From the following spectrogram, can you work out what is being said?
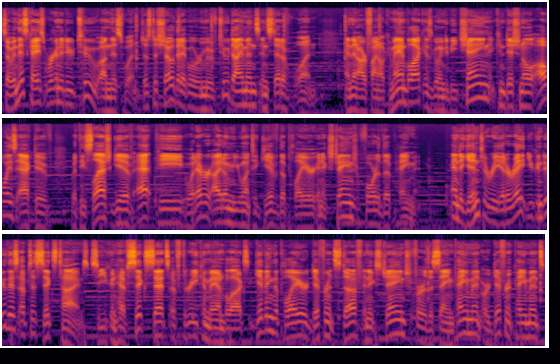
So in this case, we're going to do two on this one, just to show that it will remove two diamonds instead of one. And then our final command block is going to be chain, conditional, always active, with the slash give at p, whatever item you want to give the player in exchange for the payment. And again, to reiterate, you can do this up to six times, so you can have six sets of three command blocks, giving the player different stuff in exchange for the same payment or different payments,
